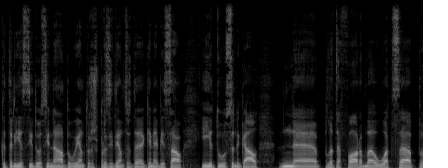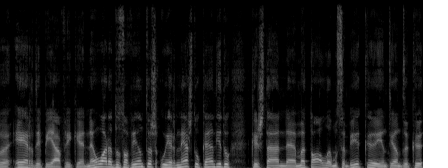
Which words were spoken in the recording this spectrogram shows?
que teria sido assinado entre os presidentes da Guiné-Bissau e do Senegal. Na plataforma WhatsApp RDP África, na hora dos ouvintes, o Ernesto Cândido, que está na Matola, Moçambique, entende que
